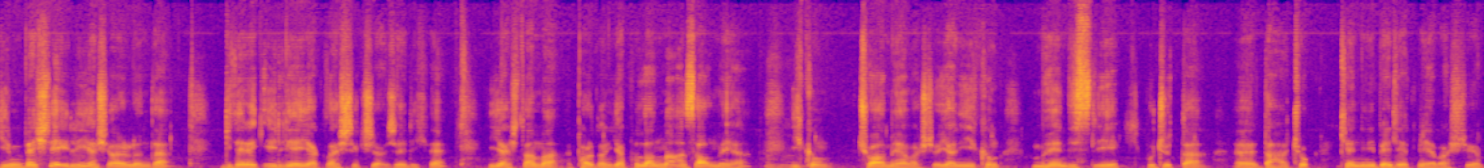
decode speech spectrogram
25 ile 50 yaş aralığında giderek 50'ye yaklaştıkça özellikle yaşlanma pardon yapılanma azalmaya, yıkım çoğalmaya başlıyor. Yani yıkım mühendisliği vücutta e, daha çok kendini belli etmeye başlıyor.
